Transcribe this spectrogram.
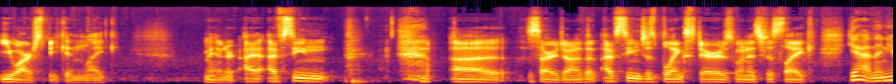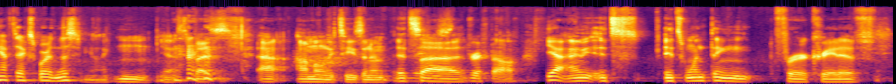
you are speaking like man. I, I've seen. Uh, sorry, Jonathan. I've seen just blank stares when it's just like, yeah, and then you have to export this, and you're like, mm, yes, but uh, I'm only teasing him. It's uh, drift off. yeah, I mean, it's it's one thing for creative,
